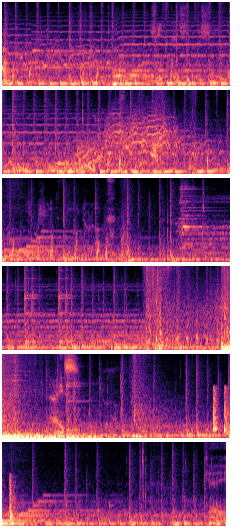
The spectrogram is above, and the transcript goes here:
She said she was ashamed of her You should have seen her ugly. Nice. Okay.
